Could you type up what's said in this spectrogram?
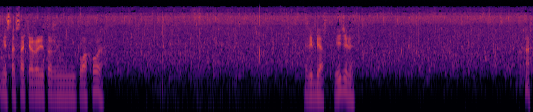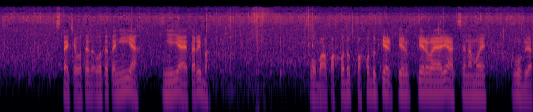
Место, кстати, вроде тоже неплохое. Ребят, видели? Ха. Кстати, вот это, вот это не я. Не я, это рыба. Оба, походу, походу пер, пер, первая реакция на мой воблер.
